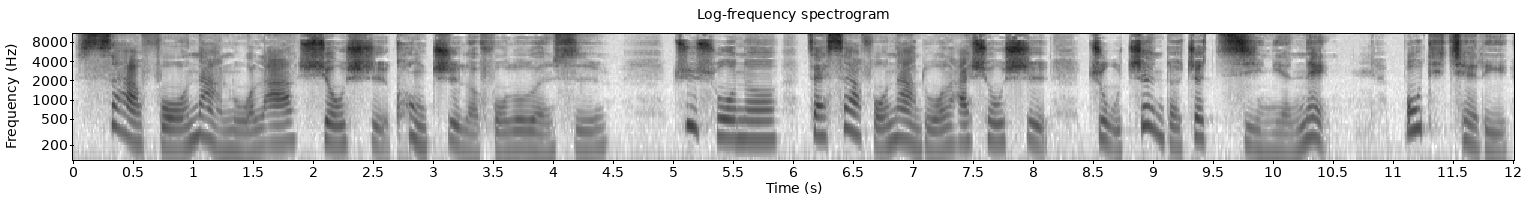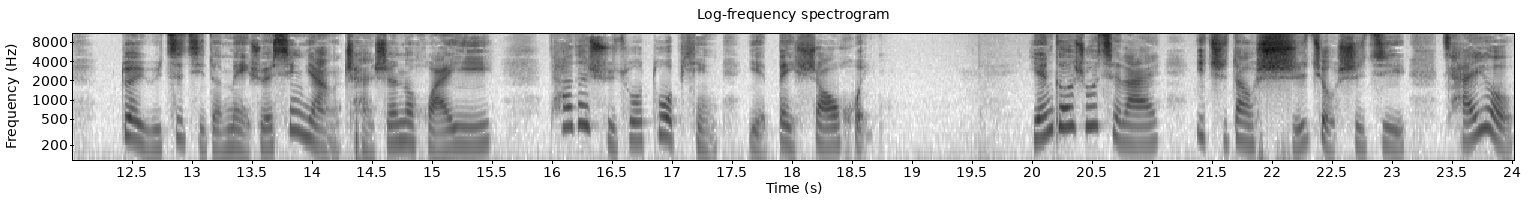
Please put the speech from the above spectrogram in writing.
萨佛纳罗拉修士控制了佛罗伦斯。据说呢，在萨佛纳罗拉修士主政的这几年内，波提切利对于自己的美学信仰产生了怀疑。他的许多作品也被烧毁。严格说起来，一直到十九世纪，才有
